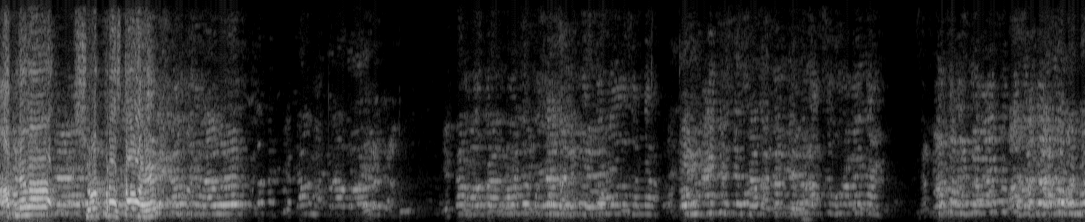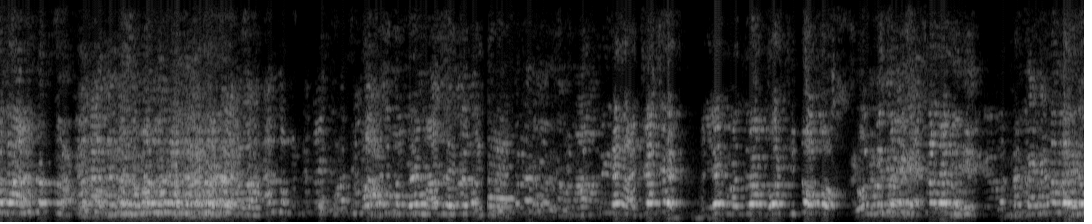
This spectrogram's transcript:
आपल्याला शोक प्रस्ताव आहे. एका मंत्र्यावर एका मंत्र्यावर शिक्षा झालेली आहे. फसवणुकीची शिक्षा झालेली आहे. सरकारचं म्हणणं आहे. माझं एकच म्हणणं आहे. मंत्री हे राज्याचे आणि एक मंत्र्यावर दोष सिद्ध होतो दोन मंत्र्यांची शिक्षा झाली सरकारचं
